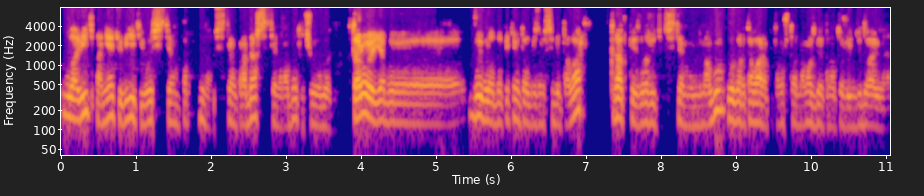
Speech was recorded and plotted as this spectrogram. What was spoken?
уловить, понять, увидеть его систему, ну, систему продаж, систему работы, чего угодно. Второе, я бы э, выбрал бы каким-то образом себе товар. Кратко изложить эту систему не могу, выбор товара, потому что, на мой взгляд, она тоже индивидуальная.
